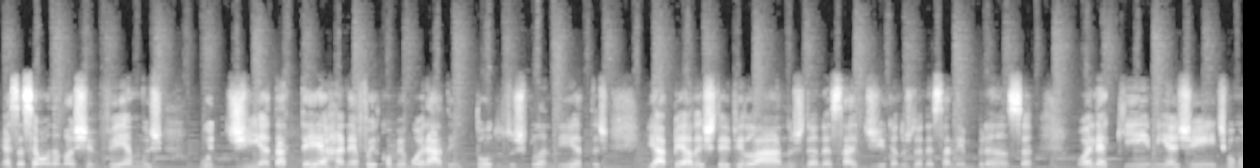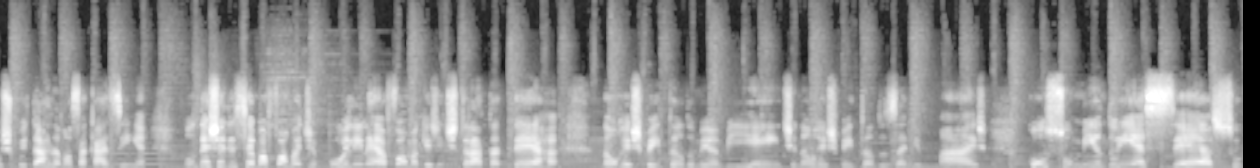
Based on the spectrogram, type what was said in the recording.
essa semana nós tivemos o Dia da Terra, né? Foi comemorado em todos os planetas e a Bela esteve lá nos dando essa dica, nos dando essa lembrança. Olha aqui, minha gente, vamos cuidar da nossa casinha. Não deixa de ser uma forma de bullying, né? A forma que a gente trata a Terra, não respeitando o meio ambiente, não respeitando os animais, consumindo em excesso,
